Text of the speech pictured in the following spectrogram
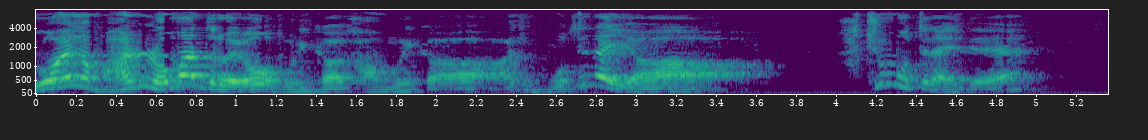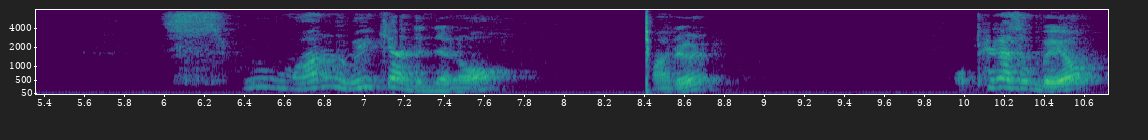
요 아이가 말을 너무 안 들어요. 보니까, 가만 보니까. 아주 못된 아이야. 아주 못된 아이인데. 어, 말을 왜 이렇게 안 듣냐, 너? 말을? 어, 페가성배요?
